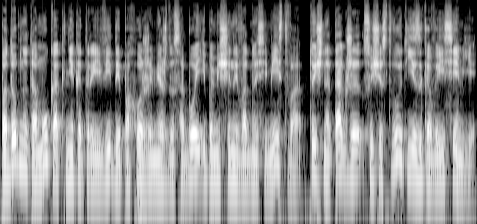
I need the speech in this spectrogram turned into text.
Подобно тому, как некоторые виды похожи между собой и помещены в одно семейство, точно так же существуют языковые семьи.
